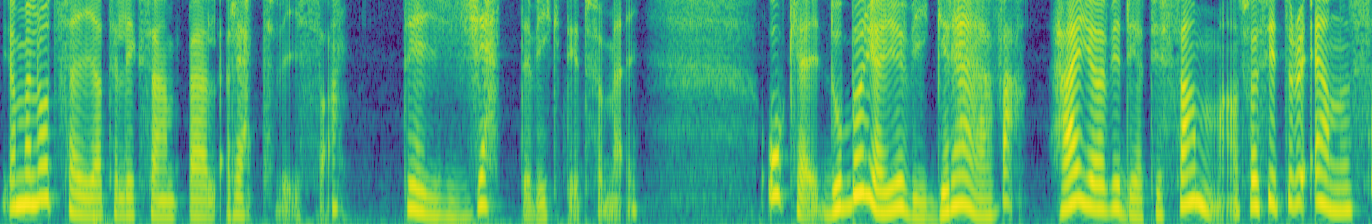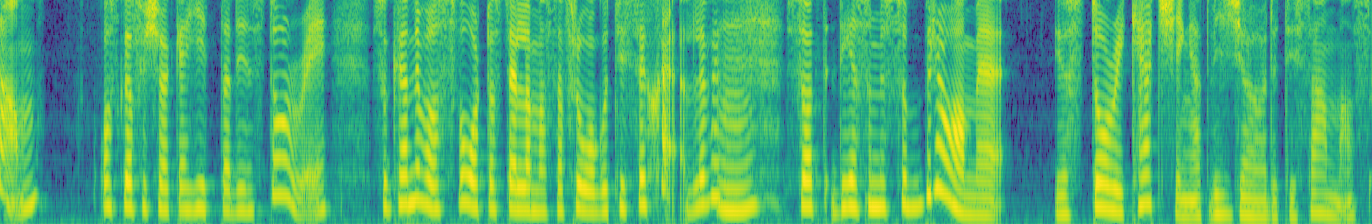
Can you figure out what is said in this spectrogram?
Ja, men låt säga till exempel rättvisa. Det är jätteviktigt för mig. Okej, då börjar ju vi gräva. Här gör vi det tillsammans. För sitter du ensam och ska försöka hitta din story så kan det vara svårt att ställa massa frågor till sig själv. Mm. Så att det som är så bra med just story catching, att vi gör det tillsammans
